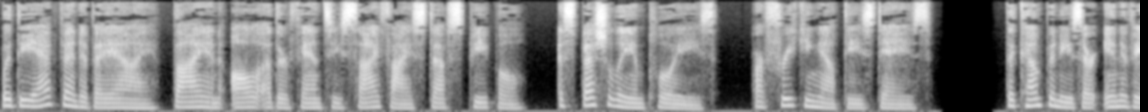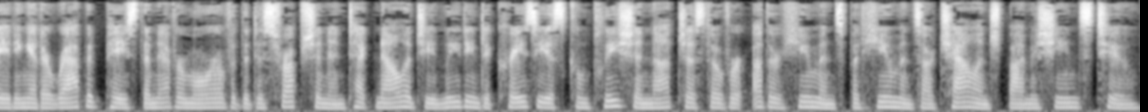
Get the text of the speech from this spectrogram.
With the advent of AI, Bi and all other fancy sci fi stuffs, people, especially employees, are freaking out these days. The companies are innovating at a rapid pace than ever. Moreover, the disruption in technology leading to craziest completion not just over other humans but humans are challenged by machines too.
